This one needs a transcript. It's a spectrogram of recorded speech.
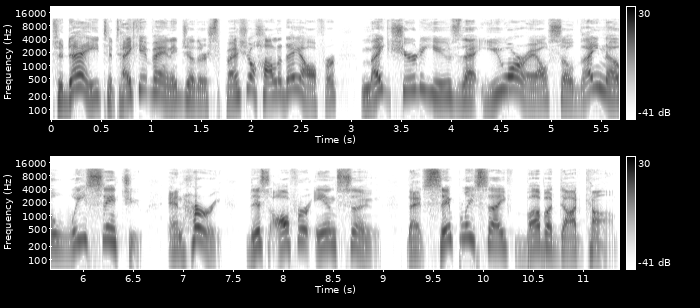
Today, to take advantage of their special holiday offer, make sure to use that URL so they know we sent you. And hurry, this offer ends soon. That's simplisafebubba.com.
